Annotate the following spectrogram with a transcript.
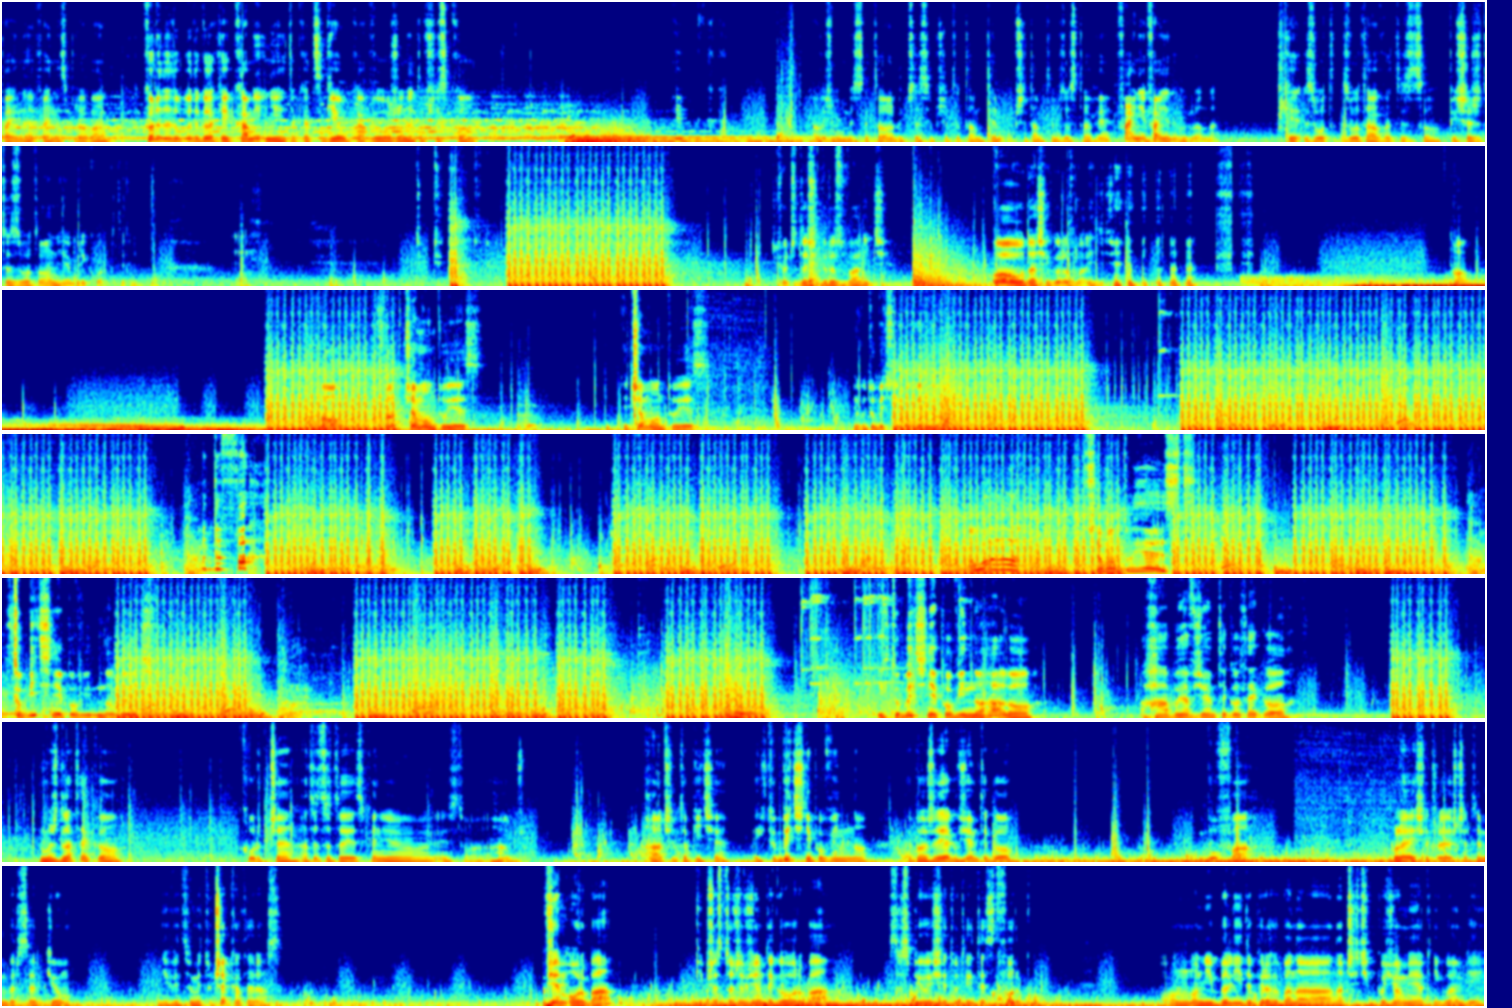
Fajne, fajna sprawa. Kurde, to były tylko takie kamienie, taka cegiełka, wyłożone to wszystko. A weźmiemy sobie to, lub sobie przy, to tamtym, przy tamtym zostawię. Fajnie, fajnie to wygląda. Takie złot, złotawe, to jest co? Pisze, że to jest złoto? Nie, brickwork. Ty. Ciekawe, czy da się go rozwalić. O, da się go rozwalić. czemu on tu jest? I czemu on tu jest? Jego tu być nie powinno. What the fuck? Czemu on tu jest? Tu bić nie powinno być. Ich tu być nie powinno, halo. Aha, bo ja wziąłem tego, tego. Może dlatego. Kurczę, a to co to jest? Can you... Jest to... Aha, brz- Aha, czyli to picie. Ich tu być nie powinno. Chyba, że jak wziąłem tego... Buffa. Poleję się trochę jeszcze tym berserkium. Nie wiem, co mnie tu czeka teraz. Wziąłem orba. I przez to, że wziąłem tego orba, zrespiły się tutaj te stworki. On, oni byli dopiero chyba na, na trzecim poziomie, jak nie głębiej.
